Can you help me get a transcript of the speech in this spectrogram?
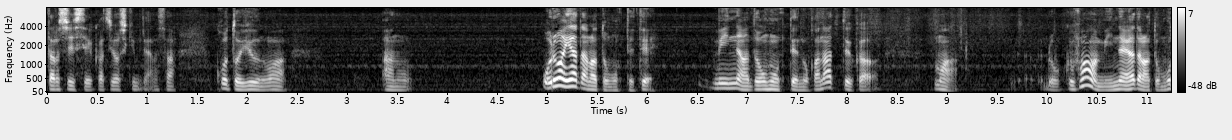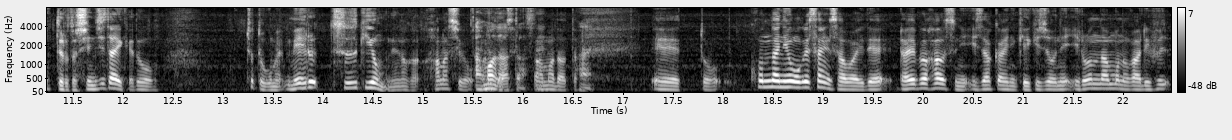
新しい生活様式みたいなさことを言うのはあの俺は嫌だなと思っててみんなはどう思ってんのかなっていうかまあロックファンはみんな嫌だなと思ってると信じたいけどちょっとごめんメール続き読むね。なんか話が。あまだあったんですね。あまだあった、はい、えー、っとこんなに大げさに騒いでライブハウスに居酒屋に劇場にいろんなものが理不,、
